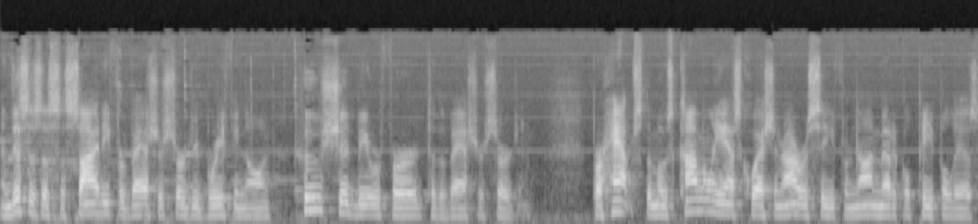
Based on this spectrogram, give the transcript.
And this is a Society for Vascular Surgery briefing on who should be referred to the vascular surgeon. Perhaps the most commonly asked question I receive from non-medical people is,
